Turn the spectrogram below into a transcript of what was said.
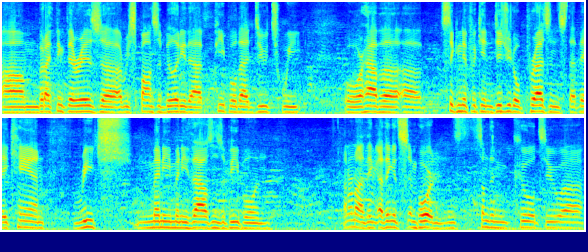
Um, but I think there is a responsibility that people that do tweet or have a, a significant digital presence that they can reach many, many thousands of people. And I don't know. I think I think it's important. It's something cool to uh,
